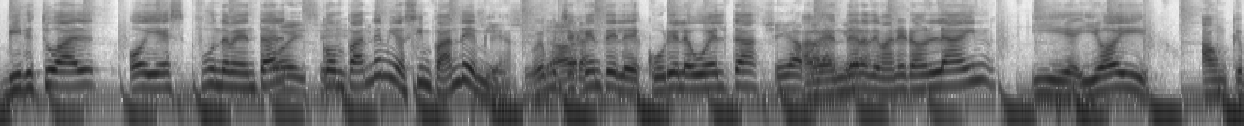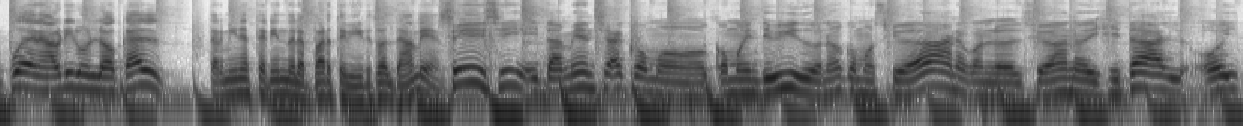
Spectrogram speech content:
virtual hoy es fundamental, Hoy sí. con pandemia o sin pandemia. Sí, sí. Porque mucha gente le descubrió la vuelta a vender de manera online y, y hoy, aunque puedan abrir un local, terminas teniendo la parte virtual también. Sí, sí, y también ya como, como individuo, ¿no? Como ciudadano, con lo del ciudadano digital. Hoy,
